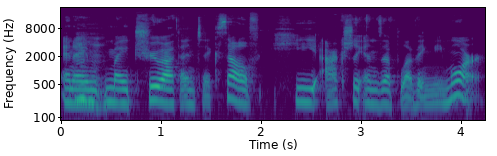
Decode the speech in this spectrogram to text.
and I'm mm-hmm. my true authentic self, he actually ends up loving me more.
